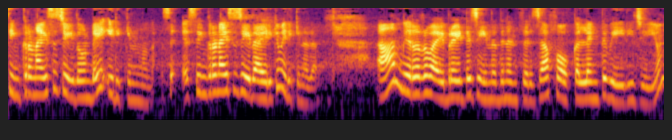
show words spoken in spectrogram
സിങ്ക്രണൈസ് ചെയ്തുകൊണ്ടേ ഇരിക്കുന്നത് സിങ്ക്രണൈസ് ചെയ്തായിരിക്കും ഇരിക്കുന്നത്. ആ മിറർ വൈബ്രേറ്റ് ചെയ്യുന്നതിനനുസരിച്ച് ആ ഫോക്കൽ ലെങ്ത് വേരി ചെയ്യും.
